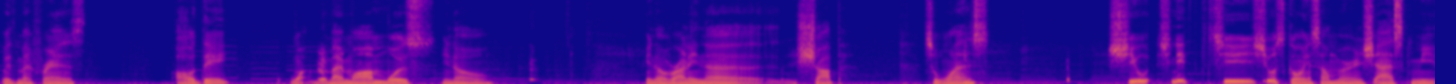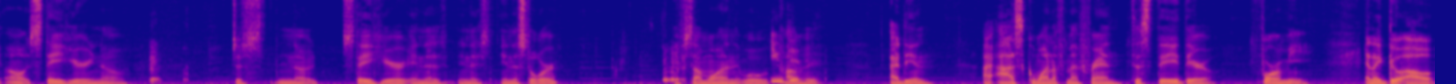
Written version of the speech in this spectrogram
with my friends all day. My mom was, you know, you know, running a shop. So once she she need she she was going somewhere and she asked me, "Oh, stay here, you know, just you know, stay here in the in the in the store. If someone will You come didn't. here." I didn't. I asked one of my friend to stay there for me, and I go out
